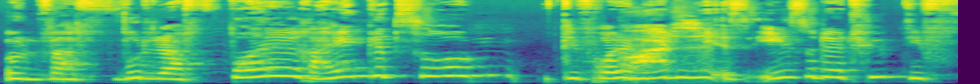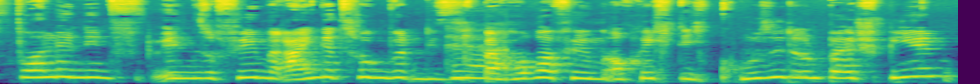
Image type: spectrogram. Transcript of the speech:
und war, wurde da voll reingezogen. Die Freundin Gott. neben mir ist eh so der Typ, die voll in, den, in so Filme reingezogen wird und die sich Ja. bei Horrorfilmen auch richtig gruselt und bei Spielen.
